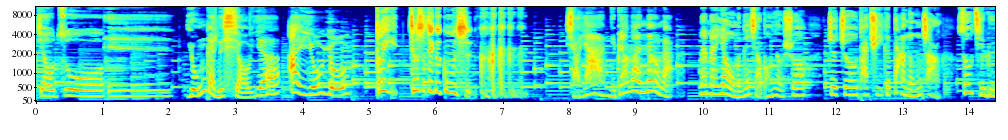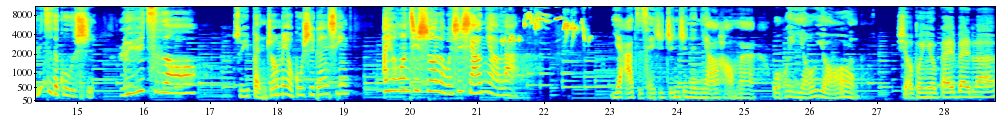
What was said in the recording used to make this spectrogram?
叫做呃，勇敢的小鸭爱游泳。对，就是这个故事。小鸭，你不要乱闹啦！妈妈要我们跟小朋友说，这周她去一个大农场搜集驴子的故事。驴子哦，所以本周没有故事更新。哎呦，忘记说了，我是小鸟啦。鸭子才是真正的鸟，好吗？我会游泳。小朋友，拜拜啦，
